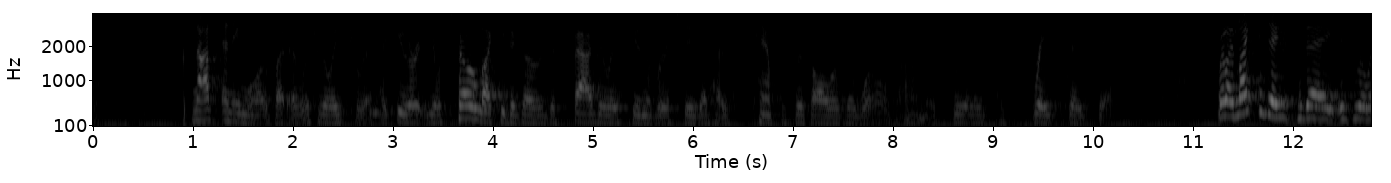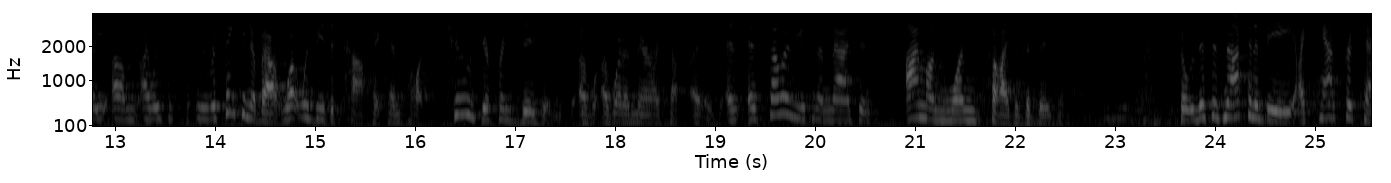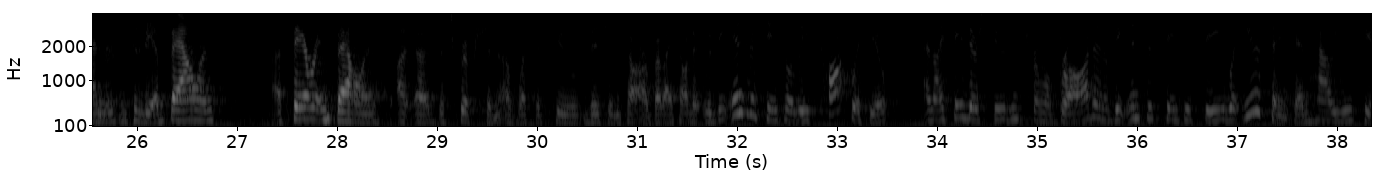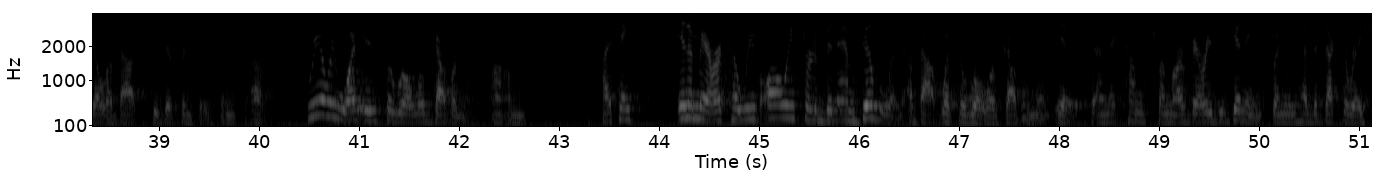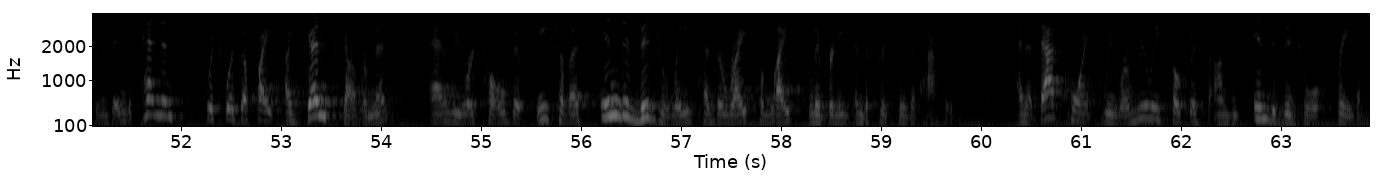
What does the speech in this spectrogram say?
not anymore, but it was really terrific. You're, you're so lucky to go to this fabulous university that has campuses all over the world. Um, it's really a great, great gift. What I'd like to do today is really, um, I was, we were thinking about what would be the topic and thought two different visions of, of what America is. And as some of you can imagine, I'm on one side of the vision. So this is not going to be, I can't pretend this is going to be a balanced a fair and balanced uh, uh, description of what the two visions are, but I thought it would be interesting to at least talk with you. And I see there's students from abroad, and it'll be interesting to see what you think and how you feel about two different visions of really what is the role of government. Um, I think in America, we've always sort of been ambivalent about what the role of government is. And it comes from our very beginnings when we had the Declaration of Independence, which was a fight against government and we were told that each of us individually had the right to life, liberty, and the pursuit of happiness. And at that point, we were really focused on the individual freedom.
